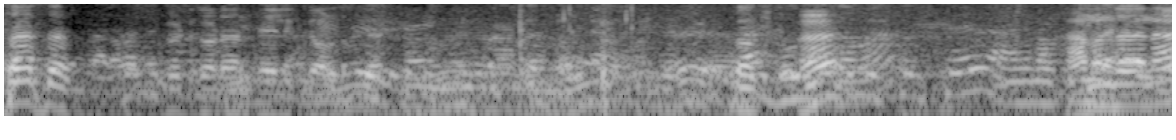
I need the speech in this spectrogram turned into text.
సార్ సార్ పెట్టుకోవడానికి తేలిగ్గా ఉంటుంది? ఆనందమేనా?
